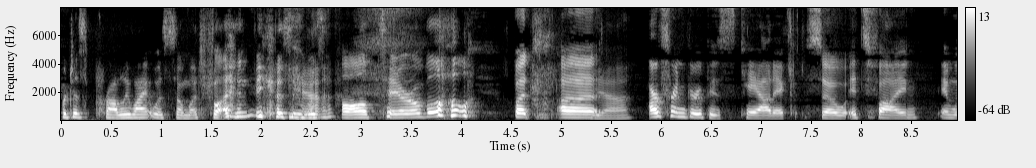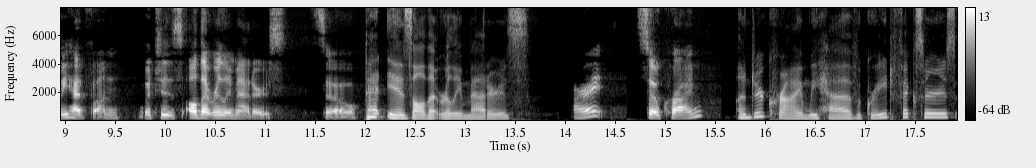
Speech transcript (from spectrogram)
Which is probably why it was so much fun, because it was all terrible. But uh, yeah. our friend group is chaotic, so it's fine, and we had fun, which is all that really matters. So, That is all that really matters. all right. So, crime. Under crime, we have grade fixers,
